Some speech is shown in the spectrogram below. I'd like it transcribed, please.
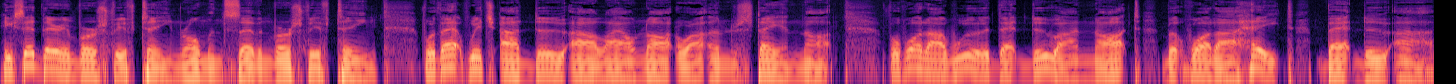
He said there in verse 15, Romans 7, verse 15, For that which I do I allow not, or I understand not. For what I would, that do I not, but what I hate, that do I.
